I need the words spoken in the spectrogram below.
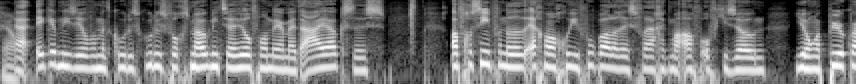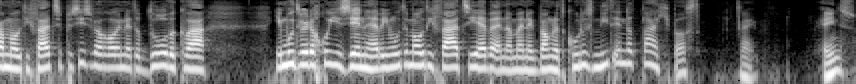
ja. ja. ik heb niet zo heel veel met Kudus. Kudus volgens mij ook niet zo heel veel meer met Ajax. Dus afgezien van dat het echt wel een goede voetballer is, vraag ik me af of je zo'n jongen puur qua motivatie, precies waar Roy net op doelde, qua je moet weer de goede zin hebben, je moet de motivatie hebben. En dan ben ik bang dat Kudus niet in dat plaatje past. Eens?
